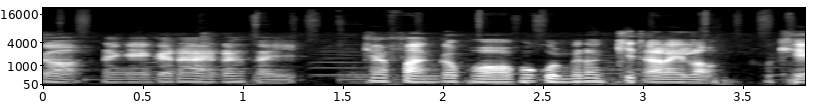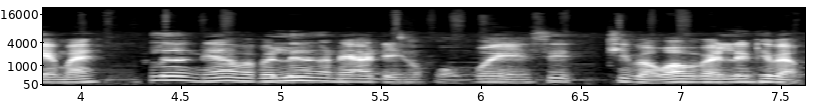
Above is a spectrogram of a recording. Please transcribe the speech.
ก็ยังไงก็ได้นะแต่แค่ฟังก็พอพวกคุณไม่ต้องคิดอะไรหรอกโอเคไหมเรื่องเนี้ยมันเป็นเรื่องในอดีตของผมเว้ยที่ที่แบบว่ามันเป็นเรื่องที่แบบ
